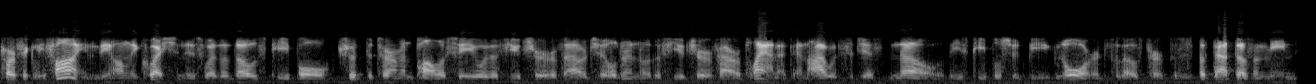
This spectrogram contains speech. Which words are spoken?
perfectly fine. The only question is whether those people should determine policy or the future of our children or the future of our planet. And I would suggest no, these people should be ignored for those purposes. But that doesn't mean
